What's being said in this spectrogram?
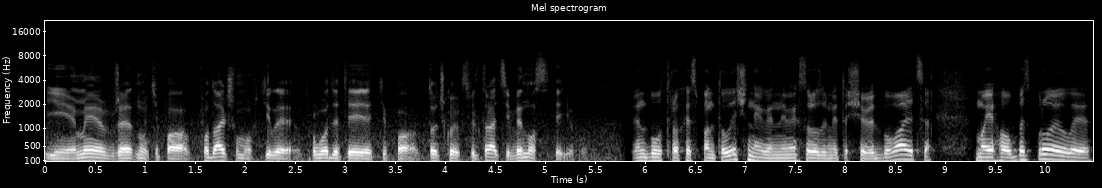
і ми вже ну, типа, в подальшому хотіли проводити типа, точку ексфільтрації, виносити його. Він був трохи спантеличений, він не міг зрозуміти, що відбувається. Ми його обезброїли,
